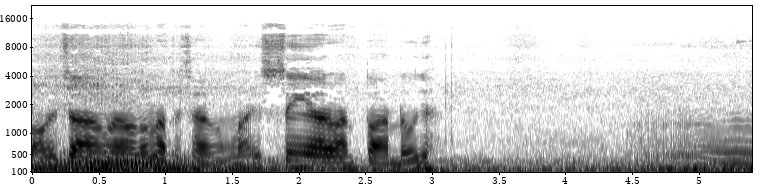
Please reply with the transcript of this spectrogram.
Có cái trang nào nó là cái trang lái xe hoàn toàn đâu nhỉ? Ờ,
